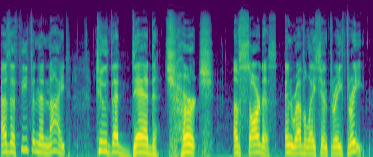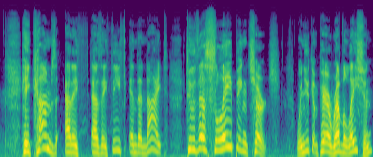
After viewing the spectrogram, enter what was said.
as a thief in the night to the dead church of Sardis in Revelation 3 3. He comes at a, as a thief in the night to the sleeping church when you compare Revelation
